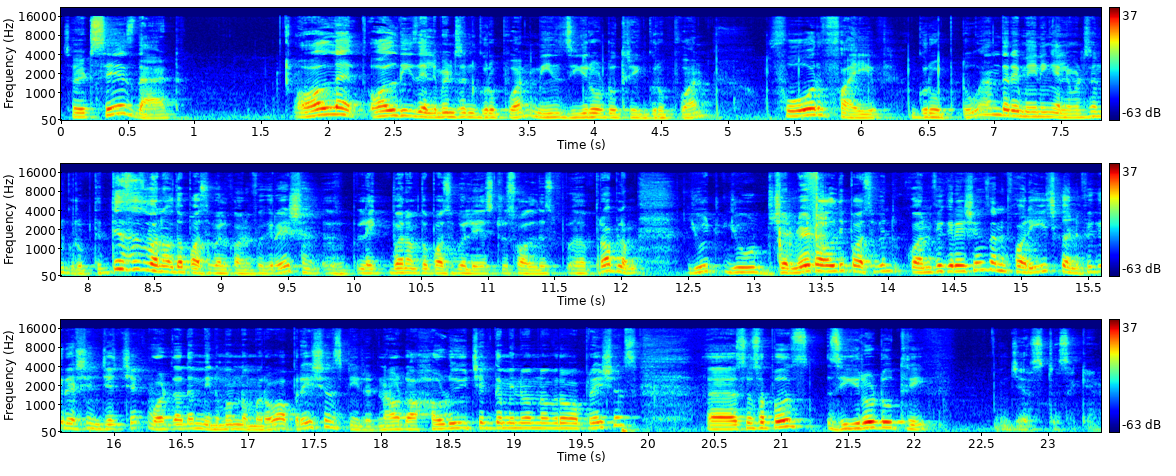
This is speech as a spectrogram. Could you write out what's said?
So it says that all that all these elements in group 1 means 0 to 3 group 1 4 5 group 2 and the remaining elements in group 3 this is one of the possible configurations like one of the possible ways to solve this uh, problem. You you generate all the possible configurations and for each configuration just check what are the minimum number of operations needed. Now how do you check the minimum number of operations? Uh, so suppose 0 to 3 just a second.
